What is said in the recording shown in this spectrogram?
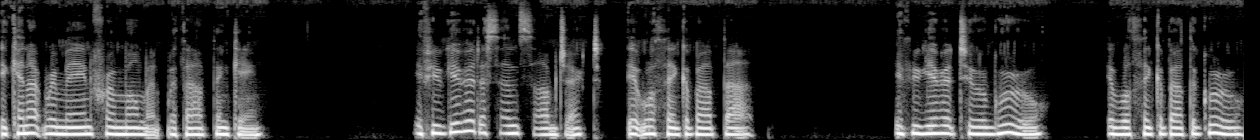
It cannot remain for a moment without thinking. If you give it a sense object, it will think about that. If you give it to a guru, it will think about the guru.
